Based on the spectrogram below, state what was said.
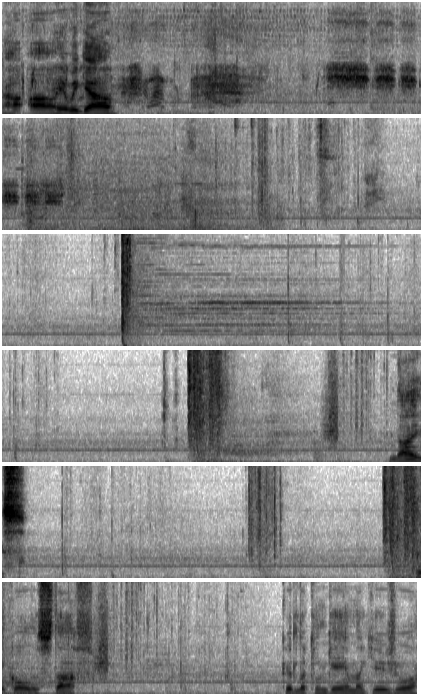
Uh-oh, here we go. Nice. Take all this stuff. Good looking game like usual. Hi,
